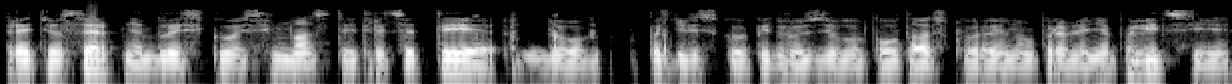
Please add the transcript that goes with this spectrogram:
3 серпня близько 17.30 до Подільського підрозділу Полтавського районного управління поліції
